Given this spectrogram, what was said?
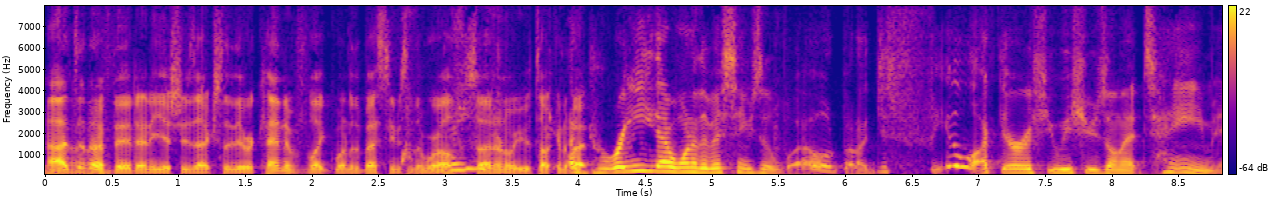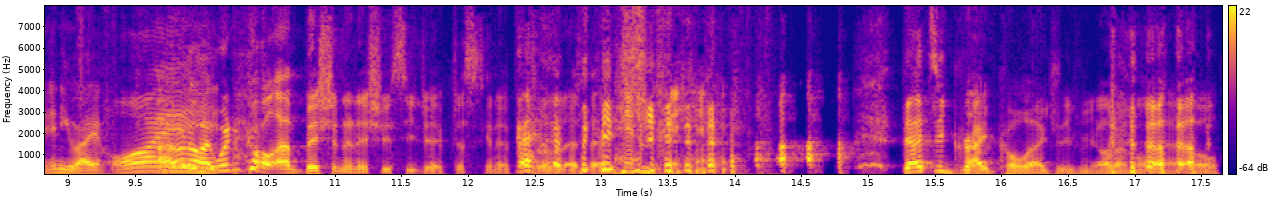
I don't know Um, if they had any issues. Actually, they were kind of like one of the best teams in the world. So I don't know what you're talking about. I agree they're one of the best teams in the world, but I just feel like there are a few issues on that team. Anyway, I I don't know. I wouldn't call ambition an issue, CJ. Just gonna throw that out there. That's a great call, actually. From you. I don't mind that at all.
